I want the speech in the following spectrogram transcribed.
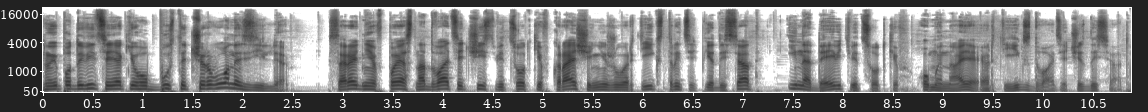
Ну і подивіться, як його бустить червоне зілля. Середній FPS на 26% краще, ніж у RTX 3050 і на 9% оминає RTX 2060.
